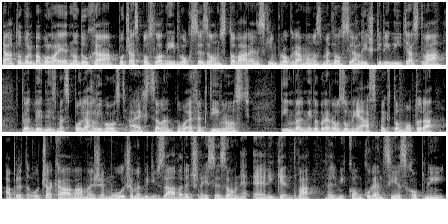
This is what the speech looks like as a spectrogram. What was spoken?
táto voľba bola jednoduchá, počas posledných dvoch sezón s továrenským programom sme dosiahli 4 víťazstva, predviedli sme spoľahlivosť a excelentnú efektívnosť. Tým veľmi dobre rozumie aspektom motora a preto očakávame, že môžeme byť v záverečnej sezóne Éry Gen 2 veľmi konkurencieschopní.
